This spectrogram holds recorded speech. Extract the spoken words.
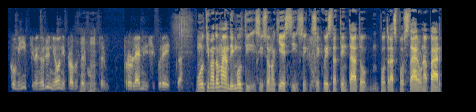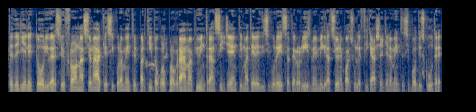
comizi, meno riunioni proprio per, Mhm. per problemi di sicurezza. Un'ultima domanda, in molti si sono chiesti se, se questo attentato potrà spostare una parte degli elettori verso il Front National, che è sicuramente il partito col programma più intransigente in materia di sicurezza, terrorismo e immigrazione, poi sull'efficacia chiaramente si può discutere.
